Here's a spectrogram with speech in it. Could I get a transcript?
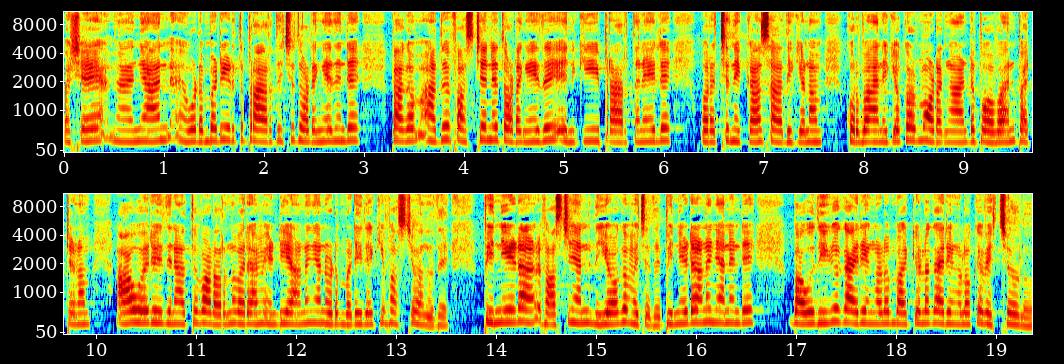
പക്ഷേ ഞാൻ ഉടമ്പടി എടുത്ത് പ്രാർത്ഥിച്ച് തുടങ്ങിയതിന്റെ പകം അത് ഫസ്റ്റ് തന്നെ തുടങ്ങിയത് എനിക്ക് ഈ പ്രാർത്ഥനയിൽ ഉറച്ചു നിൽക്കാൻ സാധിക്കണം കുർബാനയ്ക്കൊക്കെ മുടങ്ങാണ്ട് പോകാൻ പറ്റണം. ആ ഒരു ഇതിനകത്ത് വളർന്നു വരാൻ വേണ്ടിയാണ് ഞാൻ ഉടമ്പടിയിലേക്ക് ഫസ്റ്റ് വന്നത്. പിന്നീടാണ് ഫസ്റ്റ് ഞാൻ നിയോഗം വെച്ചത്. പിന്നീടാണ് ഞാൻ എന്റെ ഭൗതിക കാര്യങ്ങളും ബാക്കിയുള്ള കാര്യങ്ങളൊക്കെ വെച്ചോളൂ.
